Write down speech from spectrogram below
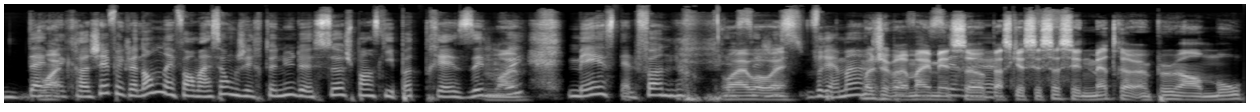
d'être accroché. Fait que le nombre d'informations que j'ai retenu de ça, je pense qu'il est pas très élevé, mais c'était le fun. Ouais, ouais, ouais. Vraiment moi, j'ai vraiment aimé ça parce que c'est ça, c'est de mettre un peu en mots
